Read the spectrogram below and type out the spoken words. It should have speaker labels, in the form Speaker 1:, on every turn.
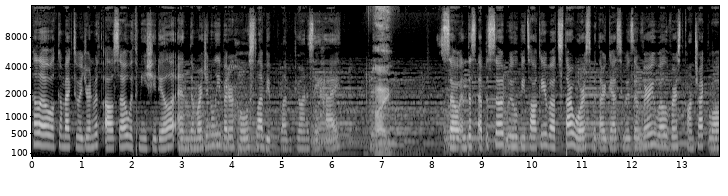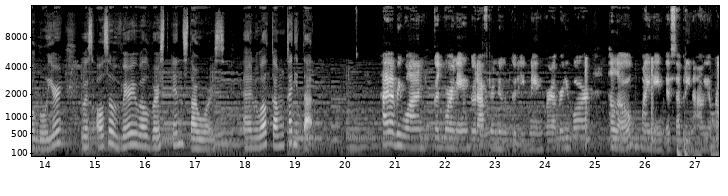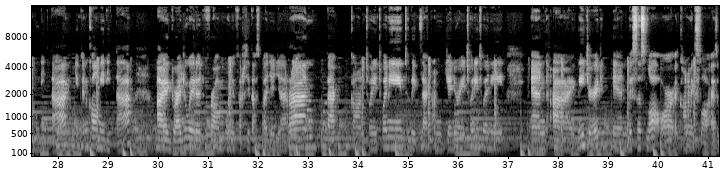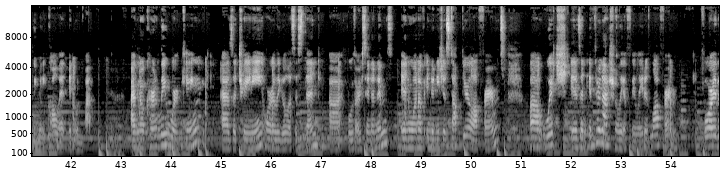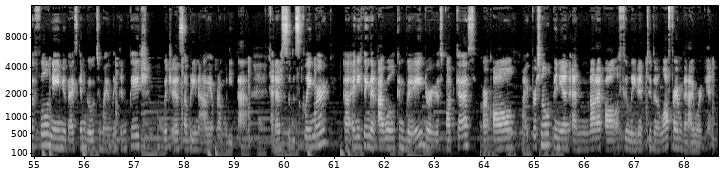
Speaker 1: Hello, welcome back to Adjourn with ALSA with me, Shidil, and the marginally better host, Labib. Labib, you want to say hi?
Speaker 2: Hi.
Speaker 1: So, in this episode, we will be talking about Star Wars with our guest, who is a very well versed contract law lawyer, who is also very well versed in Star Wars. And we welcome Kadita.
Speaker 3: Hi, everyone. Good morning, good afternoon, good evening, wherever you are. Hello, my name is Shabrina Alia You can call me Dita. I graduated from Universitas Padjadjaran back on 2020, to be exact, on January 2020, and I majored in business law or economics law, as we may call it in Unpad. I'm now currently working as a trainee or a legal assistant, uh, both are synonyms, in one of Indonesia's top tier law firms, uh, which is an internationally affiliated law firm. For the full name, you guys can go to my LinkedIn page, which is Shabrina Alia Pramudita. And as a disclaimer, uh, anything that I will convey during this podcast are all my personal opinion and not at all affiliated to the law firm that I work in.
